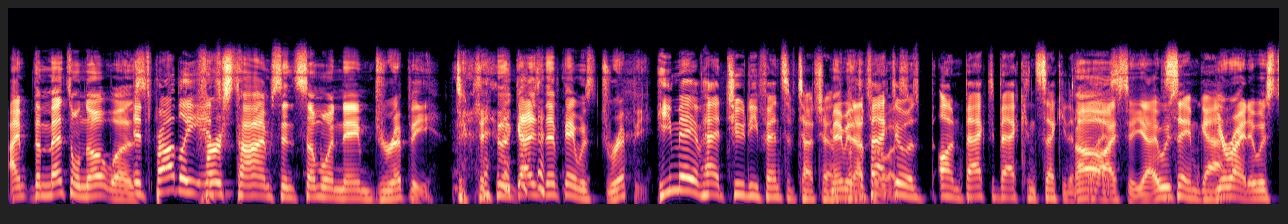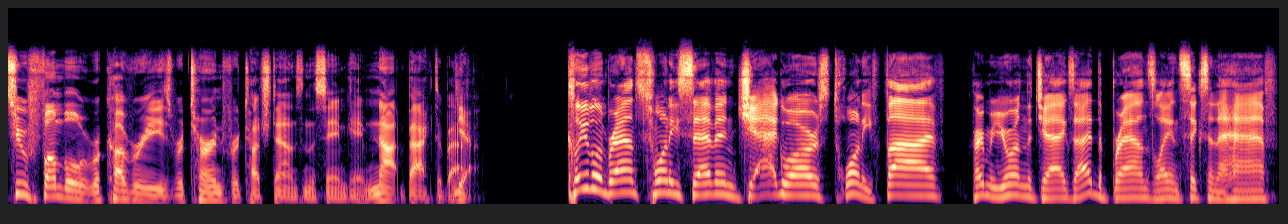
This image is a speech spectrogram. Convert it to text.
I the mental note was it's probably it's- first time since someone named Drippy. the guy's nickname was Drippy. he may have had two defensive touchdowns. Maybe but that's the what it fact it was. was on back-to-back consecutive. Oh, plays. I see. Yeah, it was Same guy. You're right. It was two fumble recoveries returned for touchdowns in the same game, not back to back. Yeah. Cleveland Browns 27, Jaguars 25. Kramer, you're on the Jags. I had the Browns laying six and a half.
